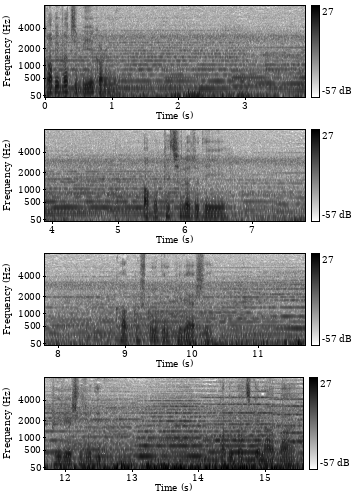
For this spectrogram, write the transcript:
কপি বাচ্চা বিয়ে করেনি। অপেক্ষা ছিল যদি খগ্গস কোনোদিন ফিরে আসে। ফিরে এসে যদি কপি বাজকে না পায়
